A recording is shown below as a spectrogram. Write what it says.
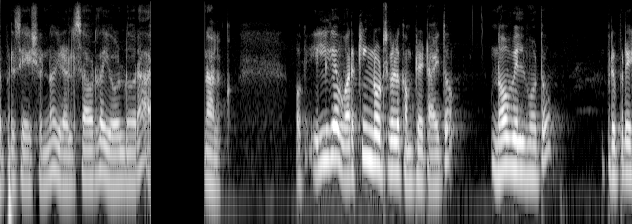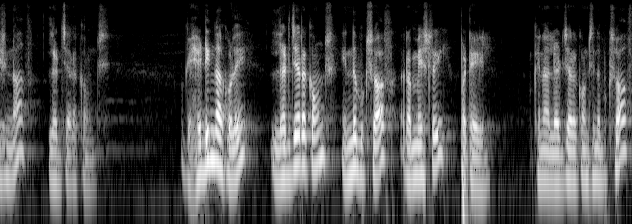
ಡೆಪ್ರಿಸಿಯೇಷನ್ನು ಎರಡು ಸಾವಿರದ ಏಳ್ನೂರ ನಾಲ್ಕು ಓಕೆ ಇಲ್ಲಿಗೆ ವರ್ಕಿಂಗ್ ನೋಟ್ಸ್ಗಳು ಕಂಪ್ಲೀಟ್ ಆಯಿತು. Now will move to preparation of ledger accounts okay heading ಹಾಕೊಳ್ಳಿ. Ledger accounts in the books of Rameshri Patel ಓಕೆನಾ ledger accounts in the books of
